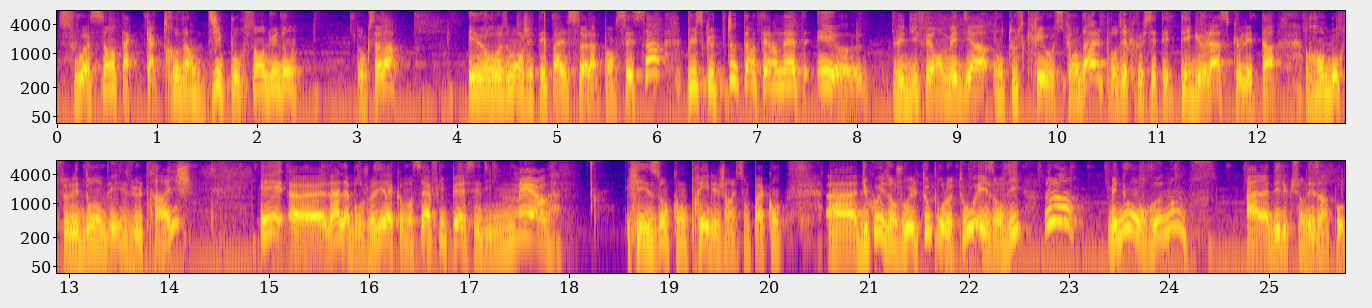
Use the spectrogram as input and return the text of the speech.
60 à 90% du don. Donc ça va. Et heureusement, j'étais pas le seul à penser ça, puisque tout Internet et euh, les différents médias ont tous crié au scandale pour dire que c'était dégueulasse que l'État rembourse les dons des ultra riches. Et euh, là, la bourgeoisie a commencé à flipper. Elle s'est dit merde, ils ont compris, les gens, ils sont pas cons. Du coup, ils ont joué le tout pour le tout et ils ont dit non, non, mais nous, on renonce à la déduction des impôts.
